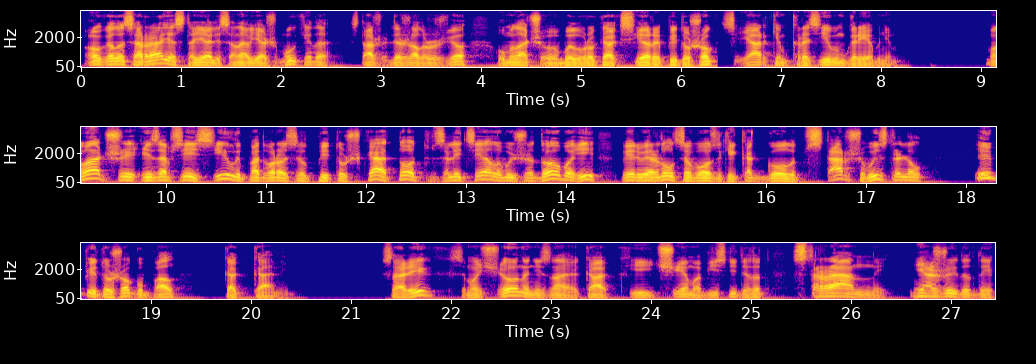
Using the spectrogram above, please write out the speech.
Около сарая стояли сыновья Жмукина, старший держал ружье, у младшего был в руках серый петушок с ярким красивым гребнем. Младший изо всей силы подбросил петушка, тот взлетел выше дома и перевернулся в воздухе, как голубь. Старший выстрелил, и петушок упал как камень. Старик, смущенно, не зная, как и чем объяснить этот странный, неожиданный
